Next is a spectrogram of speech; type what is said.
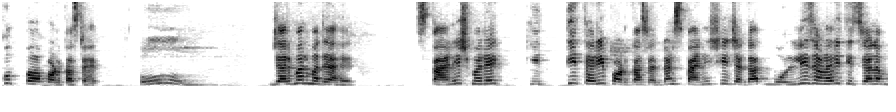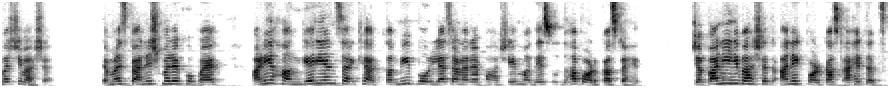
खूप पॉडकास्ट आहेत. जर्मनमध्ये आहेत. स्पॅनिशमध्ये कितीतरी पॉडकास्ट आहेत. कारण स्पॅनिश ही जगात बोलली जाणारी तिसऱ्या नंबरची भाषा आहे. त्यामुळे स्पॅनिशमध्ये खूप आहेत. आणि हंगेरियन सारख्या कमी बोलल्या जाणाऱ्या भाषेमध्ये सुद्धा पॉडकास्ट आहेत. जपानी ही भाषेत अनेक पॉडकास्ट आहेतच.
